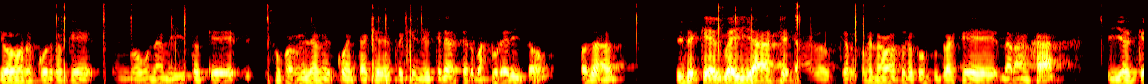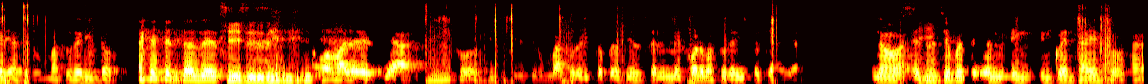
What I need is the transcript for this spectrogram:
Yo recuerdo que tengo un amiguito que su familia me cuenta que de pequeño quería ser basurerito. O sea, dice que él veía a los que recogen la basura con su traje naranja y él quería ser un basurerito. Entonces, sí, sí, sí. su mamá le decía, sí, hijo, si tú quieres ser un basurerito, pero tienes que ser el mejor basurerito que haya. No, entonces siempre tengo en, cuenta eso, o sea,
